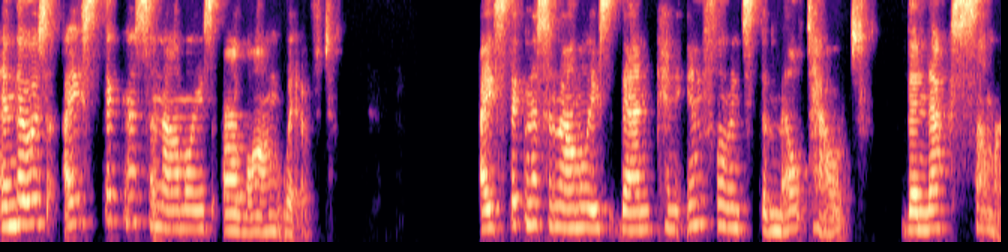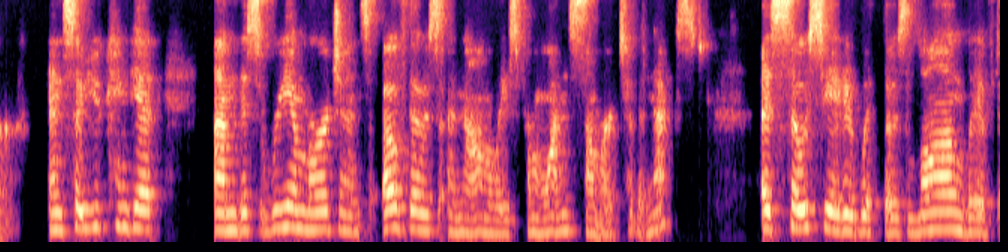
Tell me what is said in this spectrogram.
And those ice thickness anomalies are long lived. Ice thickness anomalies then can influence the melt out the next summer. And so you can get um, this reemergence of those anomalies from one summer to the next associated with those long lived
